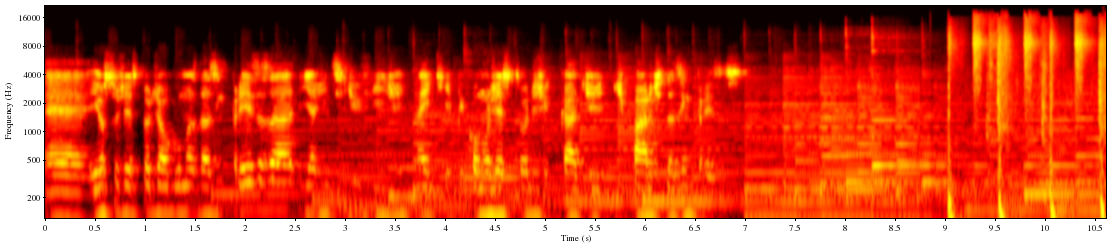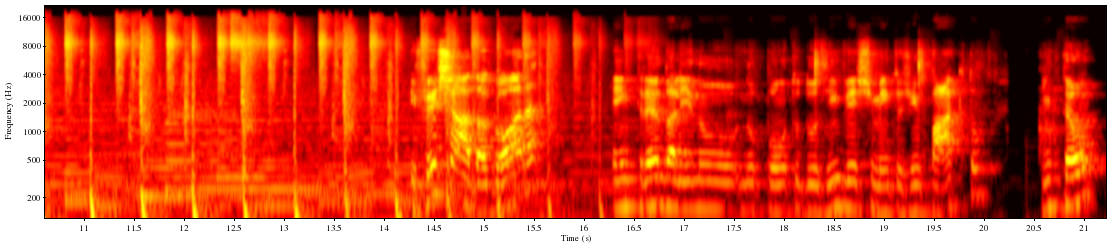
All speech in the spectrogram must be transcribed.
É, eu sou gestor de algumas das empresas a, e a gente se divide na equipe como gestor de, de, de parte das empresas. E fechado agora, entrando ali no, no ponto dos investimentos de impacto então,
